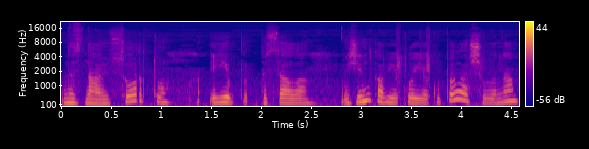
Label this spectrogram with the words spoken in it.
Не знаю сорту. І писала жінка, в якої я купила, що вона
